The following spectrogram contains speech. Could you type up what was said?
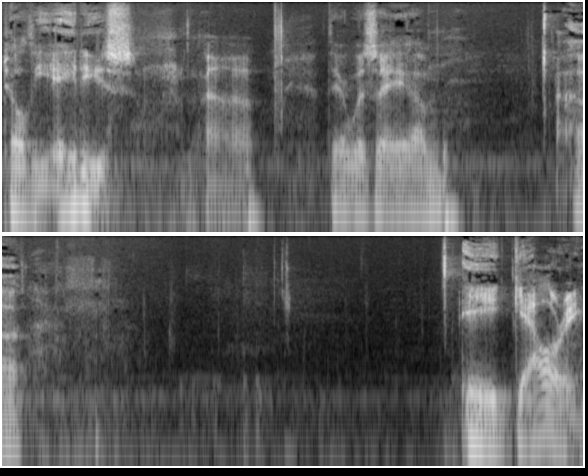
till the 80s. Uh, there was a um, uh, a gallery,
